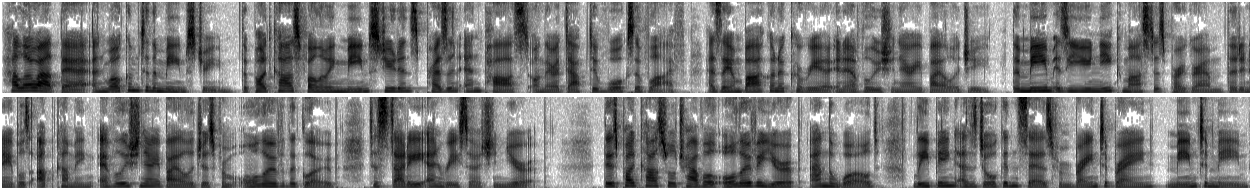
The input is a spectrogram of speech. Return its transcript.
Hello out there, and welcome to the Meme Stream, the podcast following meme students present and past on their adaptive walks of life as they embark on a career in evolutionary biology. The Meme is a unique master's program that enables upcoming evolutionary biologists from all over the globe to study and research in Europe. This podcast will travel all over Europe and the world, leaping, as Dawkins says, from brain to brain, meme to meme,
